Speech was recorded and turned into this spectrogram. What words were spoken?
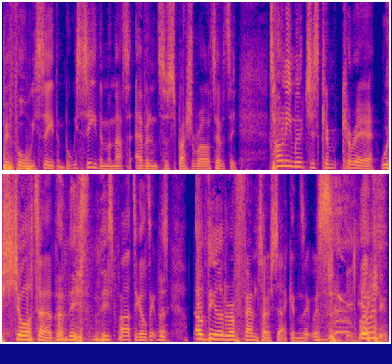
before we see them. But we see them, and that's evidence of special relativity. Tony Mooch's com- career was shorter than these these particles. It was of the order of femtoseconds. It was. it was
